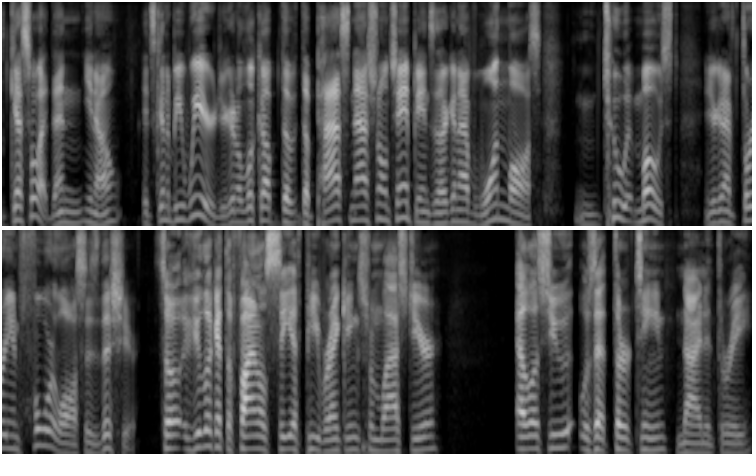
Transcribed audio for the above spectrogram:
guess what? Then, you know, it's going to be weird. You're going to look up the, the past national champions, and they're going to have one loss, mm, two at most. And you're going to have three and four losses this year. So if you look at the final CFP rankings from last year, LSU was at 13, 9 and 3.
